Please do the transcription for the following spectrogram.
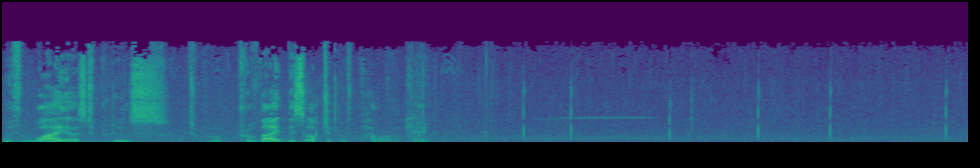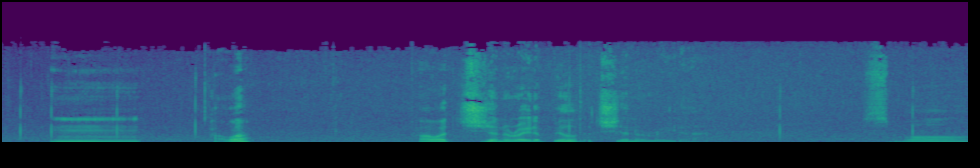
with wires to produce to provide this object with power. Okay. Hmm. Power. Power generator. Build a generator. Small.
